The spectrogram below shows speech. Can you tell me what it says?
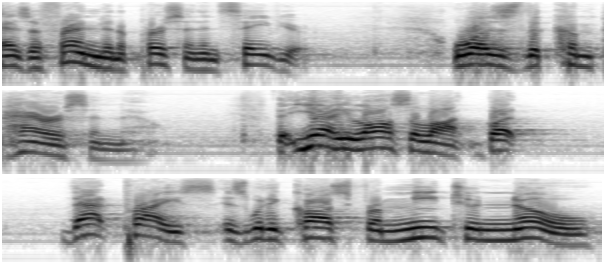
as a friend and a person and Savior was the comparison now that, yeah, he lost a lot, but that price is what it costs for me to know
